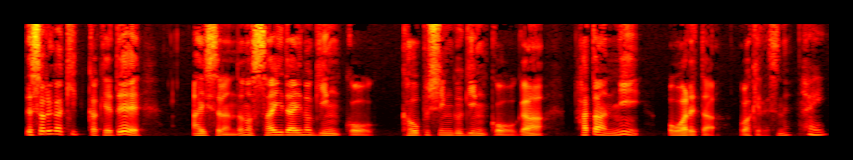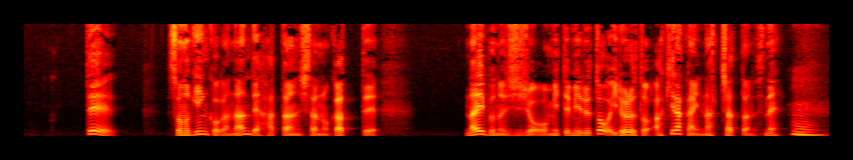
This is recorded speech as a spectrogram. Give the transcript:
でそれがきっかけでアイスランドの最大の銀行カウプシング銀行が破綻に追われたわけですね。はい。でその銀行がなんで破綻したのかって内部の事情を見てみるといろいろと明らかになっちゃったんですね。うん。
